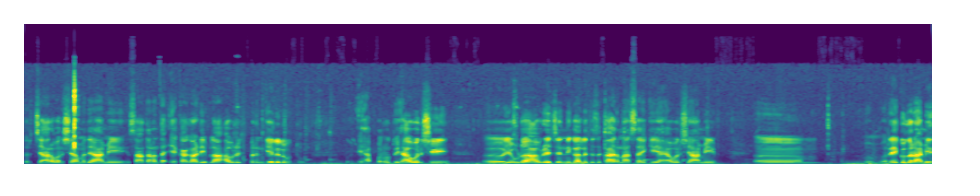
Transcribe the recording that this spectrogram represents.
तर चार वर्षामध्ये आम्ही साधारणतः एका गाडीला आवरेजपर्यंत गेलेलो होतो. ह्या परंतु ह्या वर्षी एवढं आवरेज निघालं त्याचं कारण असं आहे की ह्या वर्षी आम्ही रेग्युलर आम्ही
